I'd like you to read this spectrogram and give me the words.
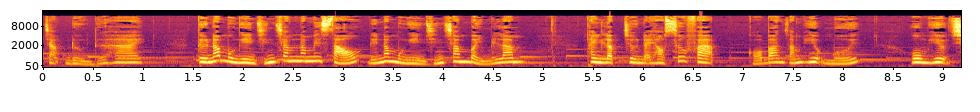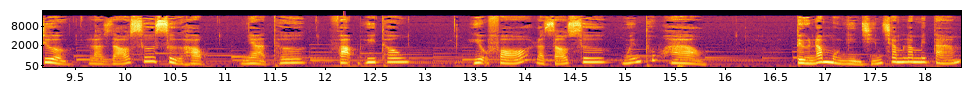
Chặng đường thứ hai, từ năm 1956 đến năm 1975, thành lập trường đại học sư phạm có ban giám hiệu mới, gồm hiệu trưởng là giáo sư sử học, nhà thơ Phạm Huy Thông, hiệu phó là giáo sư Nguyễn Thúc Hào. Từ năm 1958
